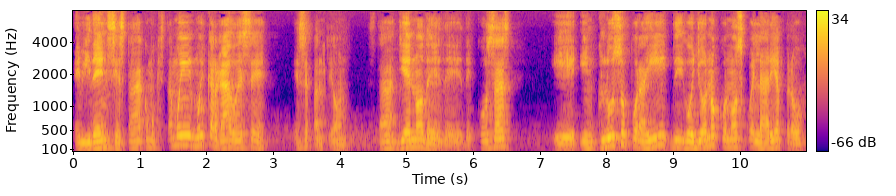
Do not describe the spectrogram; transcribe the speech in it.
evidencia. Está como que está muy, muy cargado ese, ese panteón. Está lleno de, cosas. E incluso por ahí, digo, yo no conozco el área, pero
